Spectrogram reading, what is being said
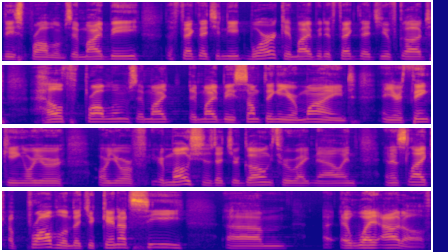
these problems. It might be the fact that you need work. It might be the fact that you've got health problems. It might it might be something in your mind and your thinking or your or your emotions that you're going through right now, and and it's like a problem that you cannot see um, a way out of.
